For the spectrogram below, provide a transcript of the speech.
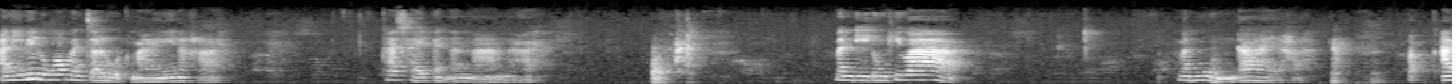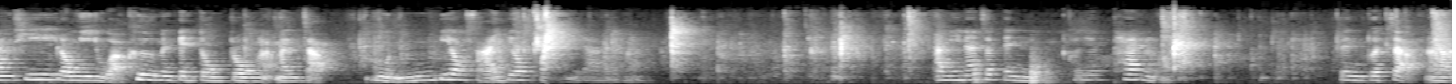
อันนี้ไม่รู้ว่ามันจะหลุดไหมนะคะ ถ้าใช้เป็นนานๆนะคะ มันดีตรงที่ว่า มันหมุนได้ค่ะ อันที่เรามีอยู่อะคือมันเป็นตรงๆอะมันจับหมุนเบี้ยวซ้ายเบี้ยวขวาไม่ได้นะคะอันนี้น่าจะเป็นเขาเรียกแท่นเหรอ เป็นตัวจับนะคะ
